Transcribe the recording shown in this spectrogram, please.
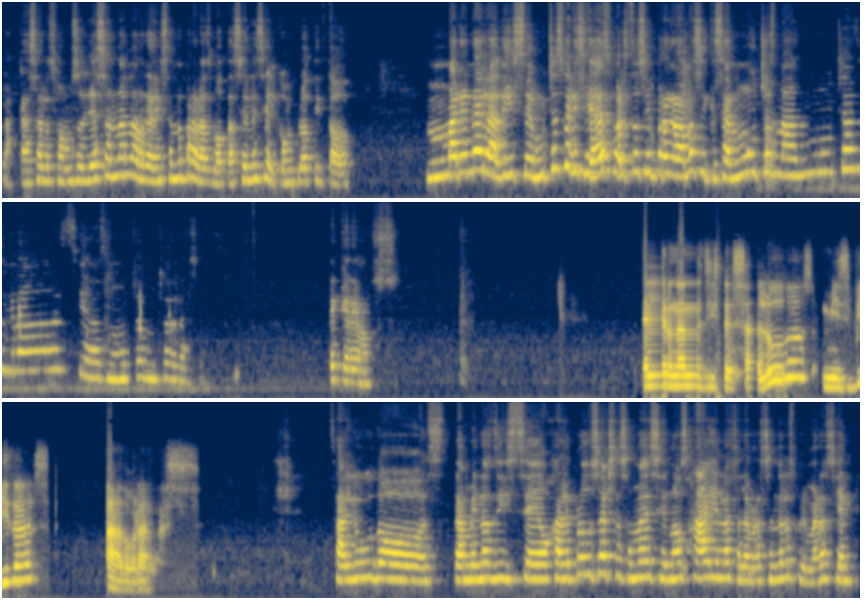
La casa de los famosos, ya se andan organizando para las votaciones y el complot y todo. Marianela dice, muchas felicidades por estos 100 programas y que sean muchos más. Muchas gracias, muchas, muchas gracias. Te queremos. El Hernández dice, saludos, mis vidas adoradas. Saludos. También nos dice, ojalá el productor se asome a decirnos hi en la celebración de los primeros 100.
